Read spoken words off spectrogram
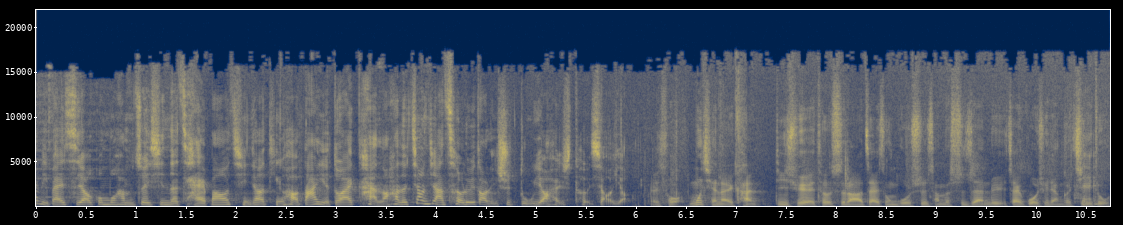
在礼拜四要公布他们最新的财报，请教廷浩，大家也都在看，然后它的降价策略到底是毒药还是特效药？没错，目前来看，的确特斯拉在中国市场的市占率，在过去两个季度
